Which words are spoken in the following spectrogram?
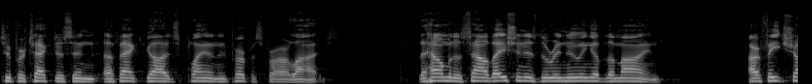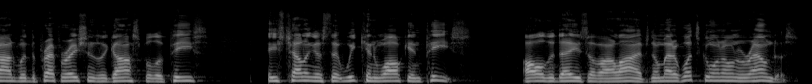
to protect us and affect God's plan and purpose for our lives. The helmet of salvation is the renewing of the mind. Our feet shod with the preparation of the gospel of peace. He's telling us that we can walk in peace all the days of our lives, no matter what's going on around us.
